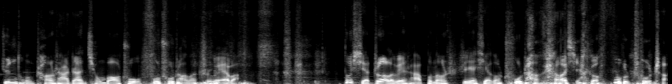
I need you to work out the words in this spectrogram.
军统长沙站情报处副处长的职位吧。都写这了，为啥不能直接写个处长，还要写个副处长？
